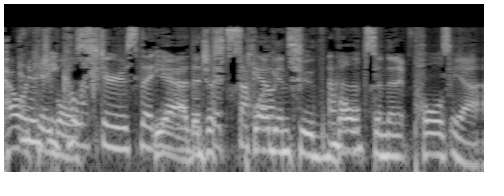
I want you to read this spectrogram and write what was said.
power Energy cables collectors that- yeah, that- just that suck plug out. into the Uh-huh. bolts and then it pulls. Yeah,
